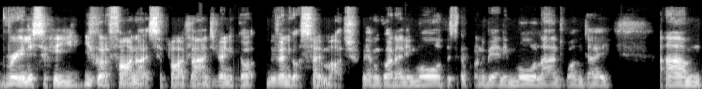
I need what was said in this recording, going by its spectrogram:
realistically, you've got a finite supply of land. You've only got we've only got so much. We haven't got any more. There's not going to be any more land one day. Um,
